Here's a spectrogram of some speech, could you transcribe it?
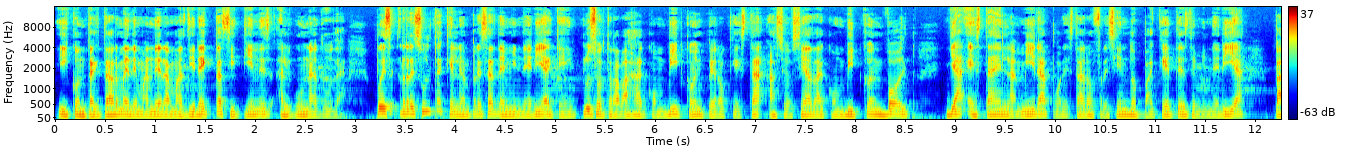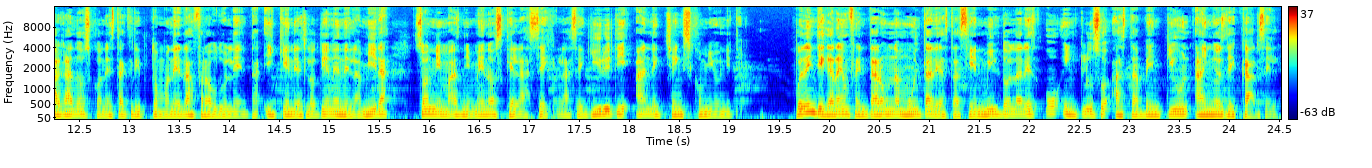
y contactarme de manera más directa si tienes alguna duda. Pues resulta que la empresa de minería que incluso trabaja con Bitcoin pero que está asociada con Bitcoin Vault ya está en la mira por estar ofreciendo paquetes de minería pagados con esta criptomoneda fraudulenta y quienes lo tienen en la mira son ni más ni menos que la SEC, la Security and Exchange Community pueden llegar a enfrentar una multa de hasta 100 mil dólares o incluso hasta 21 años de cárcel.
